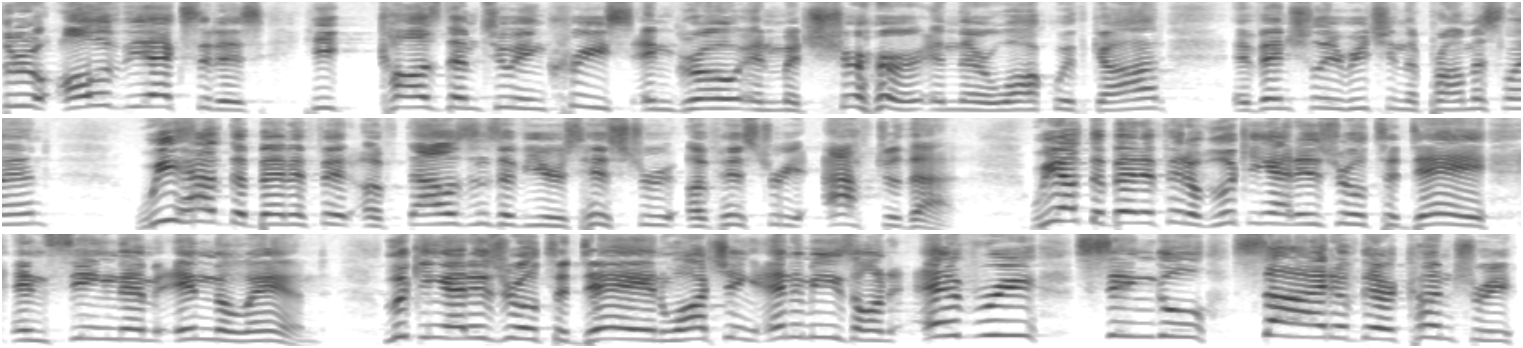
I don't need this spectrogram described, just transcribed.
through all of the Exodus, He caused them to increase and grow and mature in their walk with God, eventually reaching the promised land. We have the benefit of thousands of years history of history after that. We have the benefit of looking at Israel today and seeing them in the land looking at Israel today and watching enemies on every single side of their country,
